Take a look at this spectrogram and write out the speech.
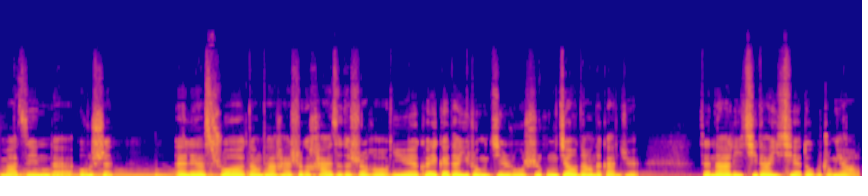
Mazin 的 Ocean。Alias 说，当他还是个孩子的时候，音乐可以给他一种进入时空胶囊的感觉，在那里，其他一切都不重要了。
